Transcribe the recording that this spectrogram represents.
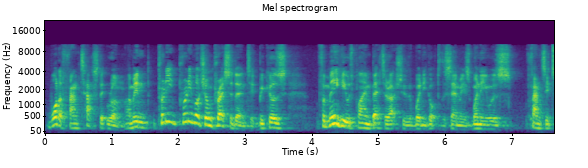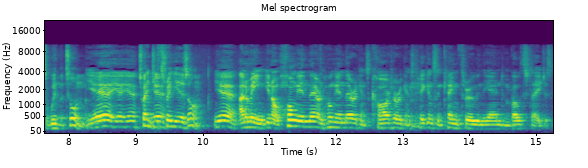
what a fantastic run! I mean, pretty pretty much unprecedented because for me he was playing better actually than when he got to the semis when he was fancied to win the tournament. Yeah, yeah, yeah. 23 years on. Yeah, and I mean, you know, hung in there and hung in there against Carter, against Higgins, and came through in the end in both stages.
